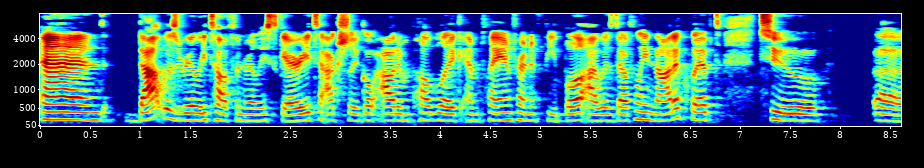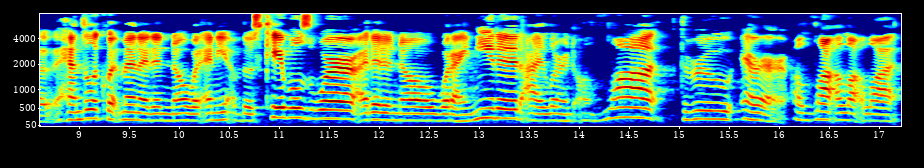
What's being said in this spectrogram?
And that was really tough and really scary to actually go out in public and play in front of people. I was definitely not equipped to uh, handle equipment. I didn't know what any of those cables were. I didn't know what I needed. I learned a lot through error, a lot, a lot, a lot.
